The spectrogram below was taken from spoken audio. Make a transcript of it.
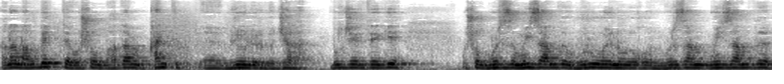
Анан албетте ошол адам кантип бирөөлөргө жагат? Бул жердеги ошол мыйзамды уруу ойногон мыйзамды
